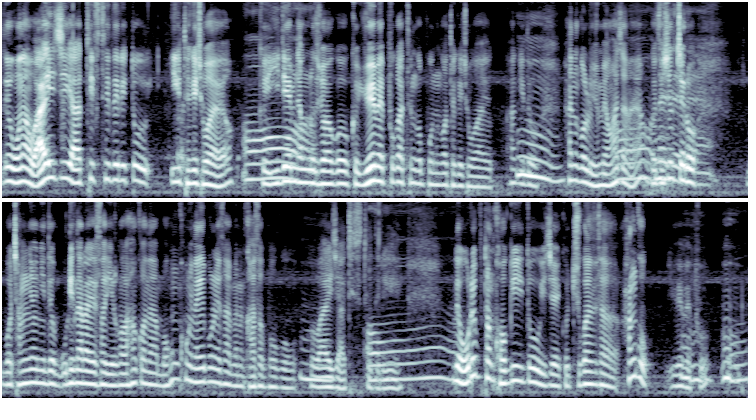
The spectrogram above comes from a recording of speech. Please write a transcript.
근데 워낙 YG 아티스트들이 또 이게 되게 좋아해요. 어. 그 EDM 장르도 좋아하고 그 UMF 같은 거 보는 거 되게 좋아해 하기도 음. 하는 걸로 유명하잖아요. 어, 그래서 네네네. 실제로 뭐 작년이든 우리나라에서 이런 거 하거나 뭐 홍콩이나 일본에서 하면 가서 보고 그 음. YG 아티스트들이 어. 근데 올해부터는 거기도 이제 그 주관사 한국 UMF 음, 음.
